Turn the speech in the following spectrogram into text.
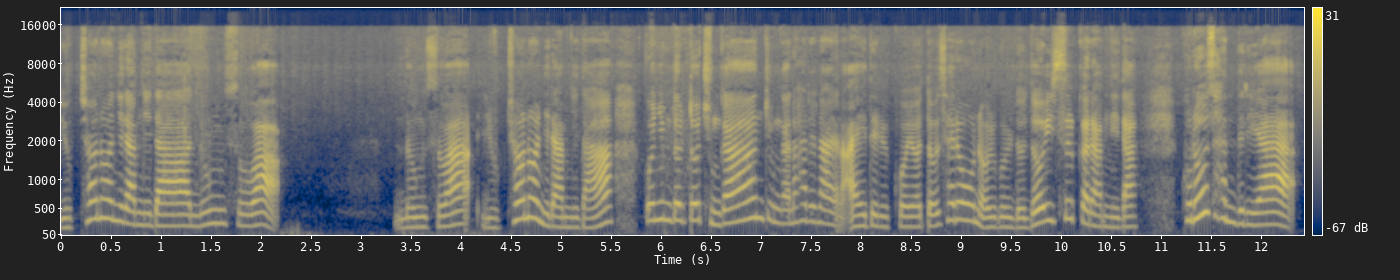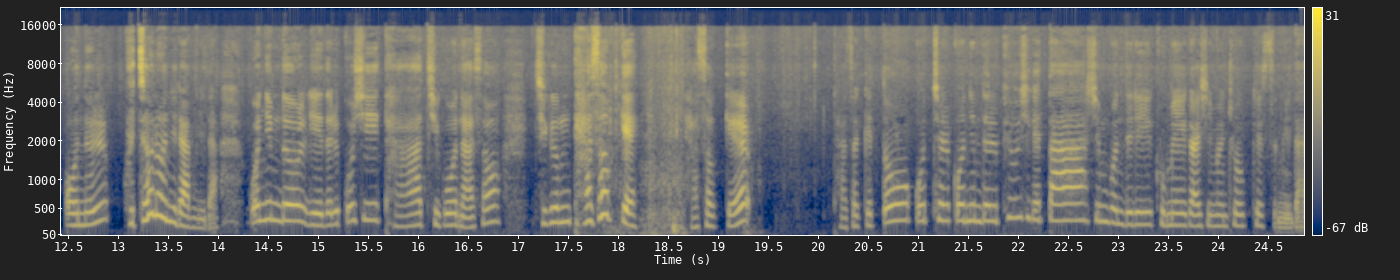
6,000원이랍니다. 능수화 능수화 6,000원이랍니다. 꽃님들도 중간중간 할인할 아이들 있고요. 또 새로운 얼굴들도 있을 거랍니다. 그로산드리아 오늘 9,000원이랍니다. 꽃님들 얘들 꽃이 다 지고 나서 지금 다섯 개, 다섯 개, 다섯 개 또 꽃을 꽃님들 피우시겠다 하신 분들이 구매해 가시면 좋겠습니다.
